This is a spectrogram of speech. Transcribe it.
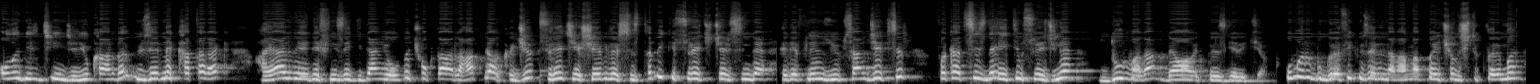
olabildiğince yukarıda üzerine katarak hayal ve hedefinize giden yolda çok daha rahat ve akıcı süreç yaşayabilirsiniz. Tabii ki süreç içerisinde hedefleriniz yükselecektir. Fakat siz de eğitim sürecine durmadan devam etmeniz gerekiyor. Umarım bu grafik üzerinden anlatmaya çalıştıklarımı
